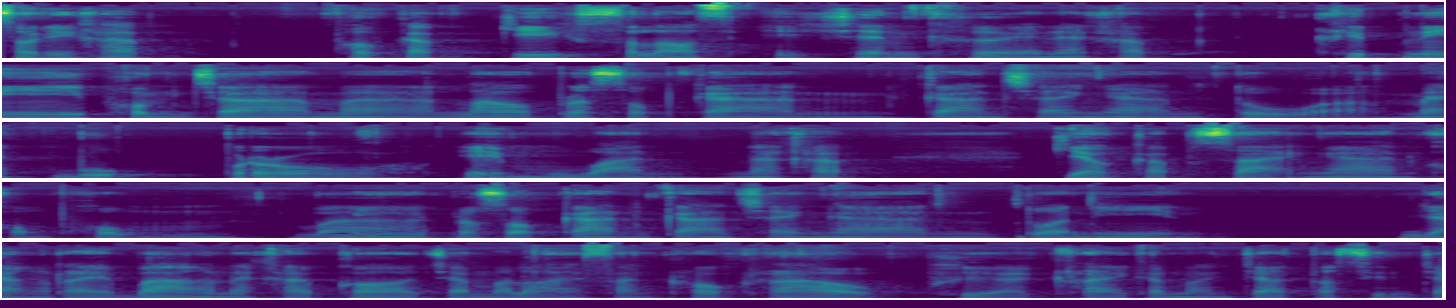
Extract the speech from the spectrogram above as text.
สวัสดีครับ พบกับ Geek Sloth อีกเช่นเคยนะครับ คลิปนี้ผมจะมาเล่าประสบการณ์การใช้งานตัว MacBook Pro M1 นะครับ เกี่ยวกับสายงานของผมว่ามีประสบการณ์การใช้งานตัวนี้อย่างไรบ้างนะครับ ก็จะมาเล่าให้ฟังคร่าวๆ เผื่อใครกำลังจะตัดสินใจ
